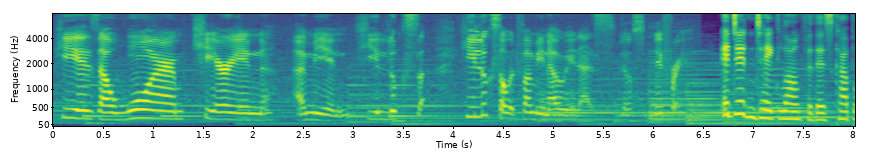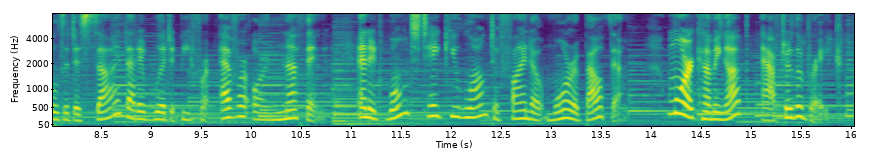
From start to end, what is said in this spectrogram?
he is a warm, caring, I mean, he looks he looks out for me in a way that's just different. It didn't take long for this couple to decide that it would be forever or nothing, and it won't take you long to find out more about them. More coming up after the break.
